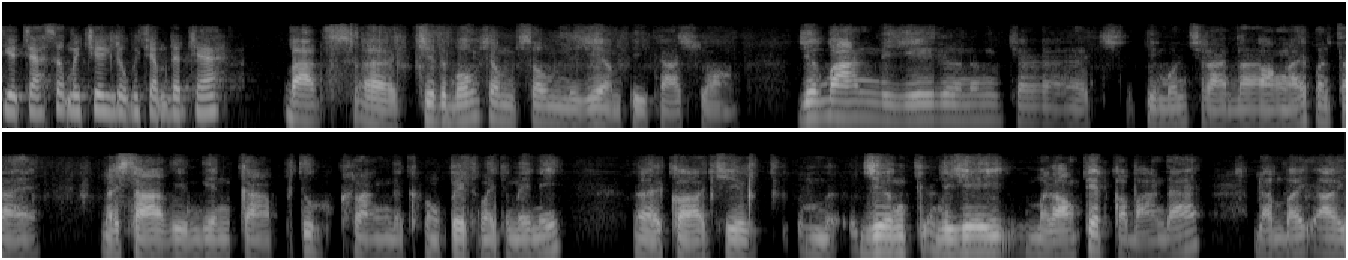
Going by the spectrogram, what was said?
ទៀតចាសូមអញ្ជើញលោកវិជ្ជបណ្ឌិតចាបាទជាដំបូងខ្ញុំសូមនិយាយអំពីការឆ្លងយើងបាននិយាយរឿងហ្នឹងពីមុនច្រើនដងហើយប៉ុន្តែដោយសារវាមានការផ្ទុះខ្លាំងនៅក្នុងពេលថ្មីថ្មីនេះ ក៏ជាយើងនិយាយម្ដងទៀតក៏បានដែរដើម្បីឲ្យ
